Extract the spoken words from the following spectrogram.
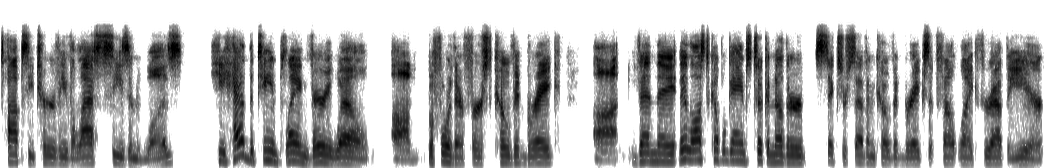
topsy turvy the last season was. He had the team playing very well um, before their first COVID break. Uh, then they they lost a couple games, took another six or seven COVID breaks. It felt like throughout the year,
